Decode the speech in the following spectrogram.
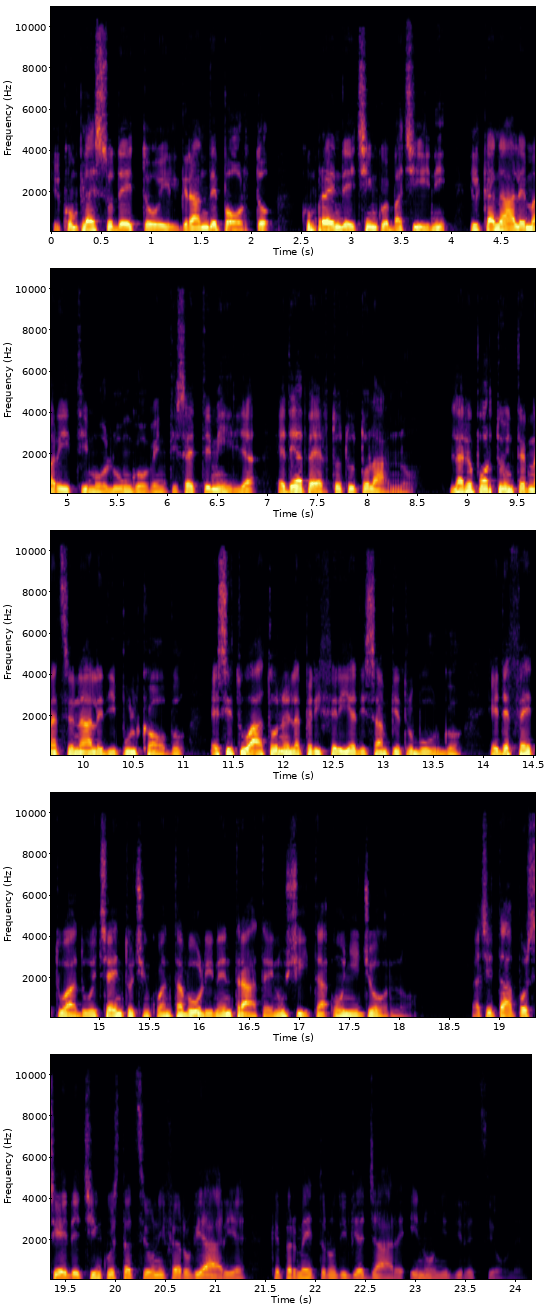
Il complesso detto il Grande Porto comprende i cinque bacini, il canale marittimo lungo 27 miglia ed è aperto tutto l'anno. L'aeroporto internazionale di Pulkovo è situato nella periferia di San Pietroburgo ed effettua 250 voli in entrata e in uscita ogni giorno. La città possiede cinque stazioni ferroviarie che permettono di viaggiare in ogni direzione.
